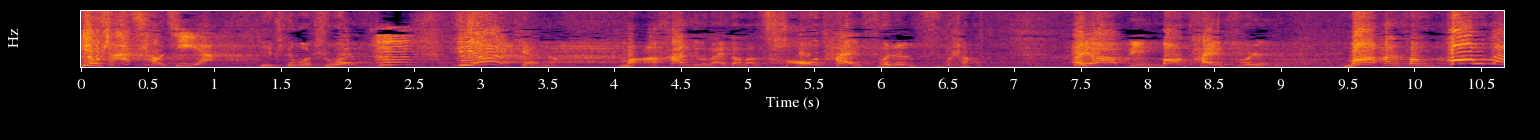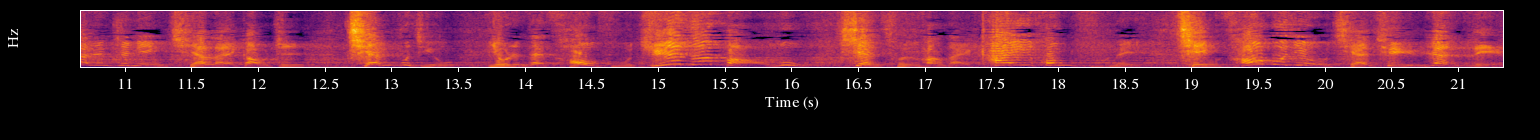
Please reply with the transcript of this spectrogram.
有啥巧计呀、你听我说呀，嗯，第二天呢，马汉就来到了曹太夫人府上。哎呀，禀报太夫人，马汉奉包大人之命前来告知，前不久有人在曹府掘得宝物，现存放在开封府内，请曹国舅前去认领。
